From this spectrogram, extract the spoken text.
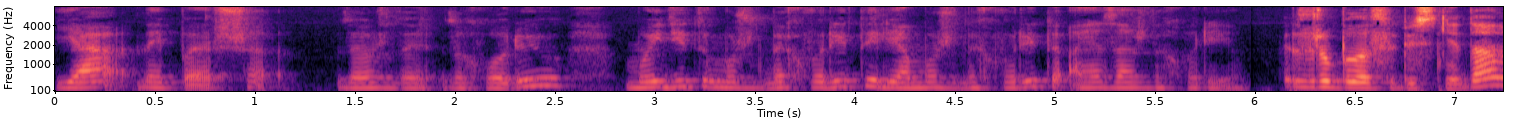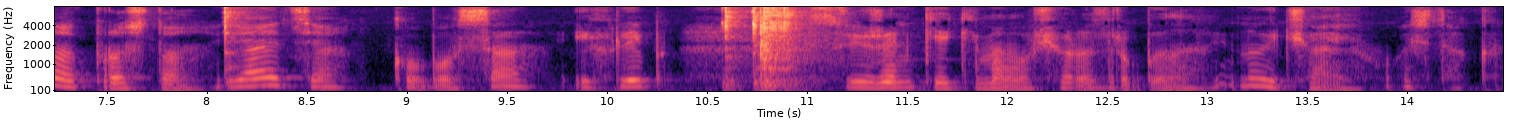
я найперша завжди захворюю. Мої діти можуть не хворіти, я можу не хворіти, а я завжди хворію. Зробила собі сніданок, просто яйця, ковбаса і хліб свіженький, який мама вчора зробила. Ну і чай. Ось так.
